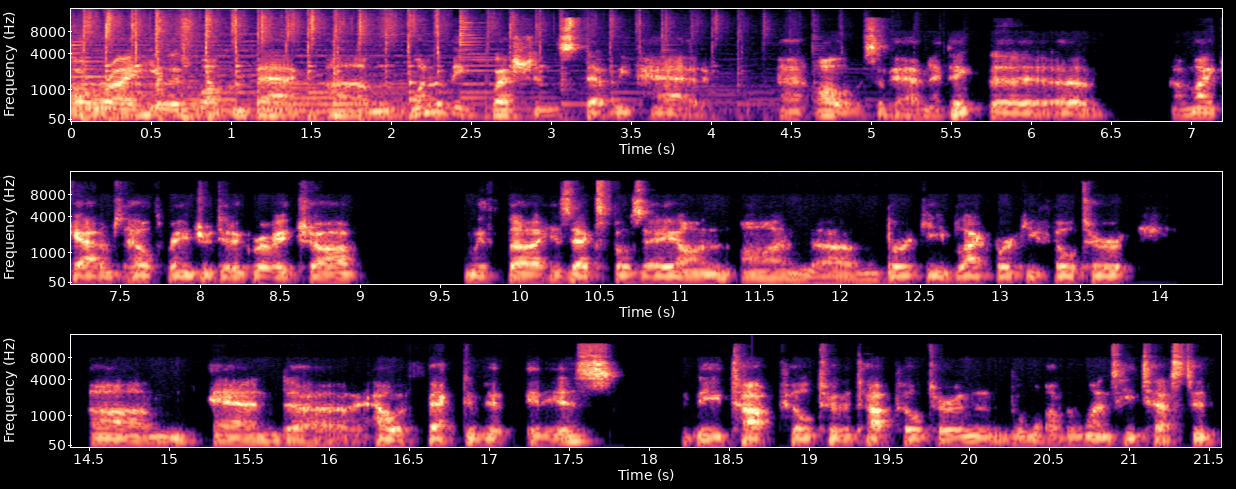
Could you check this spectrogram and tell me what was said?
All right, healers, welcome back. Um, one of the big questions that we've had, uh, all of us have had, and I think the uh, Mike Adams, the health ranger, did a great job with uh, his expose on on um, Berkey Black Berkey filter um, and uh, how effective it, it is the top filter, the top filter and the, of the ones he tested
